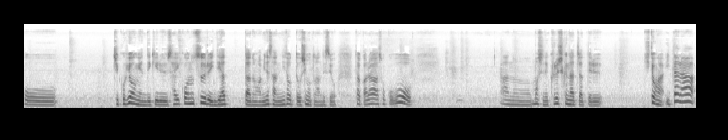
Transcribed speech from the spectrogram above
こう自己表現できる最高のツールに出会ったのが皆さんにとってお仕事なんですよ。だからそこをあのもしね苦しくなっちゃってる人がいたら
